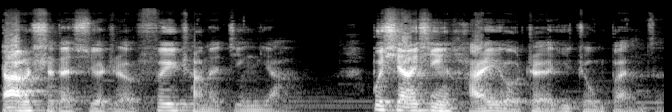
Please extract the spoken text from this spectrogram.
当时的学者非常的惊讶，不相信还有这一种本子，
